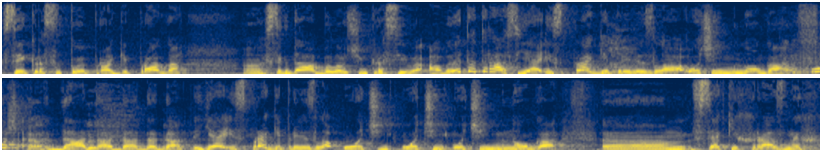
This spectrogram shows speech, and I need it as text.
всей красотой Праги. Прага всегда была очень красивая. А в этот раз я из Праги привезла очень много... Кошка. Да, да, да, да, да. Я из Праги привезла очень-очень-очень много эм, всяких разных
